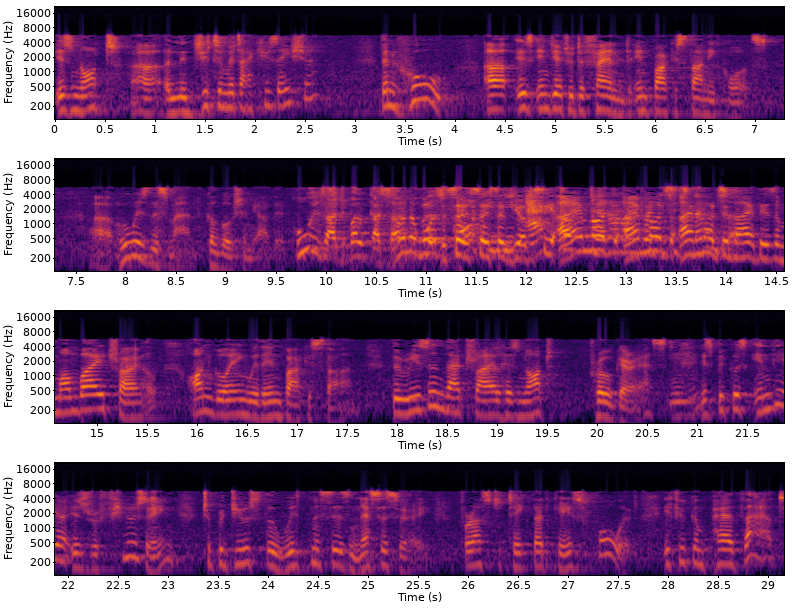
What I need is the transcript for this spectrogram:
is not uh, a legitimate accusation? Then who uh, is India to defend in Pakistani courts? Uh, who is this man, Kulbhushan Yadav? Who is Ajmal Kasab? No, no, but sir, sir, sir, the you act see, I am not, I'm not, I'm not denying there's a Mumbai trial ongoing within Pakistan. The reason that trial has not progressed Mm-hmm. is because India is refusing to produce the witnesses necessary for us to take that case forward. If you compare that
